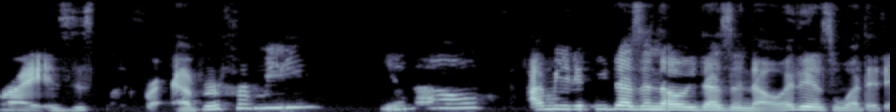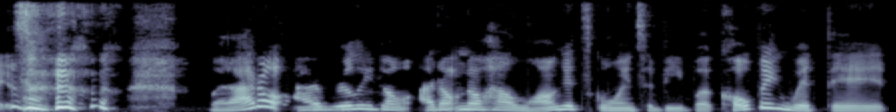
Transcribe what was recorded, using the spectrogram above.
Right? Is this like forever for me? You know? I mean, if he doesn't know, he doesn't know. It is what it is. but I don't I really don't I don't know how long it's going to be, but coping with it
